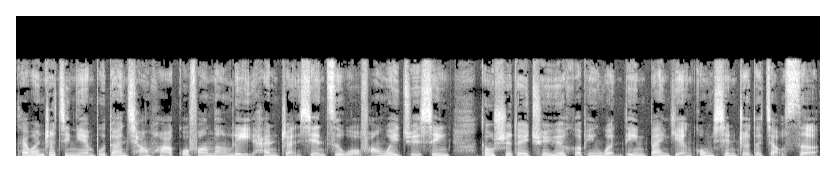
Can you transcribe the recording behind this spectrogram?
台湾这几年不断强化国防能力和展现自我防卫决心，同时对区域和平稳定扮演贡献者的角色。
